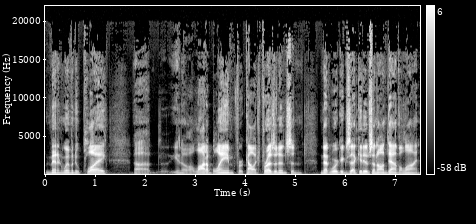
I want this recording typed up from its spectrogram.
men and women who play. Uh, you know, a lot of blame for college presidents and network executives and on down the line.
